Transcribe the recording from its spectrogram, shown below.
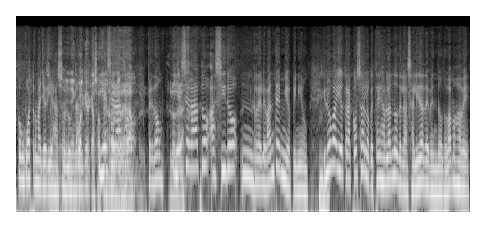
con cuatro mayorías absolutas. En cualquier caso, y ese dato, la- perdón, y la- ese dato ha sido mm, relevante en mi opinión. Mm. Y luego hay otra cosa, lo que estáis hablando de la salida de Bendodo. Vamos a ver,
